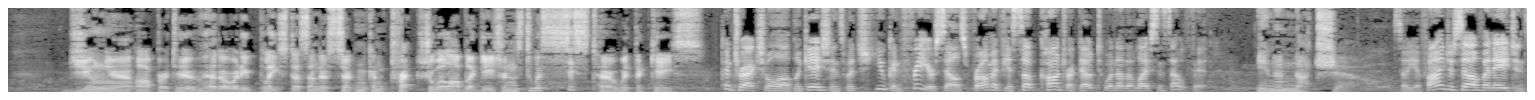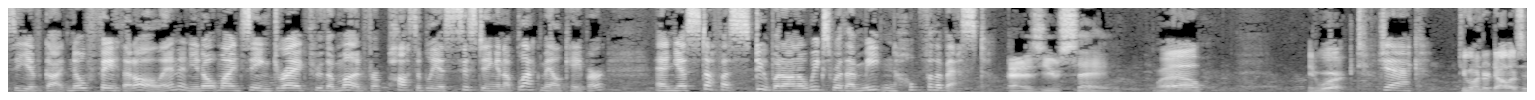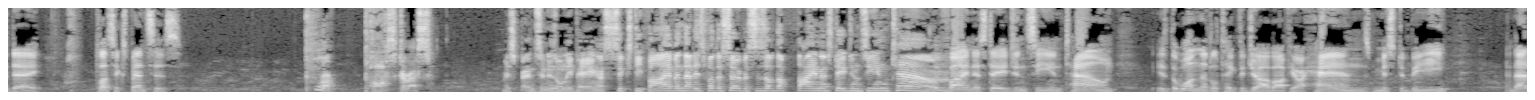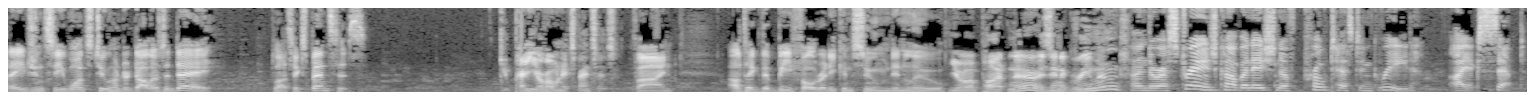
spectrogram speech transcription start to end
junior operative had already placed us under certain contractual obligations to assist her with the case. Contractual obligations which you can free yourselves from if you subcontract out to another licensed outfit. In a nutshell. So you find yourself an agency you've got no faith at all in, and you don't mind seeing dragged through the mud for possibly assisting in a blackmail caper, and you stuff a stupid on a week's worth of meat and hope for the best. As you say. Well, it worked. Jack, $200 a day, plus expenses. Preposterous! Miss Benson is only paying us 65 and that is for the services of the finest agency in town. The finest agency in town is the one that'll take the job off your hands, Mr. B. And that agency wants $200 a day, plus expenses. you pay your own expenses. Fine. I'll take the beef already consumed in lieu. Your partner is in agreement? under a strange combination of protest and greed, I accept.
